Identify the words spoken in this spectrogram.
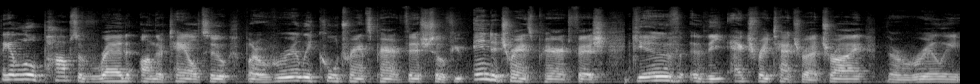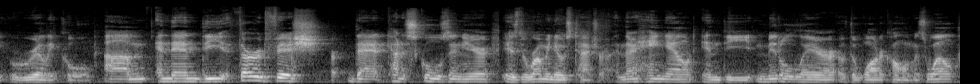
They got little pops of red on their tail too, but a really cool transparent fish. So if you're into transparent fish, give the x-ray tetra a try. They're really, really cool. Um, and then the third fish that kind of schools in here is the rummy nose tetra. And they hang out in the middle layer of the water column as well.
